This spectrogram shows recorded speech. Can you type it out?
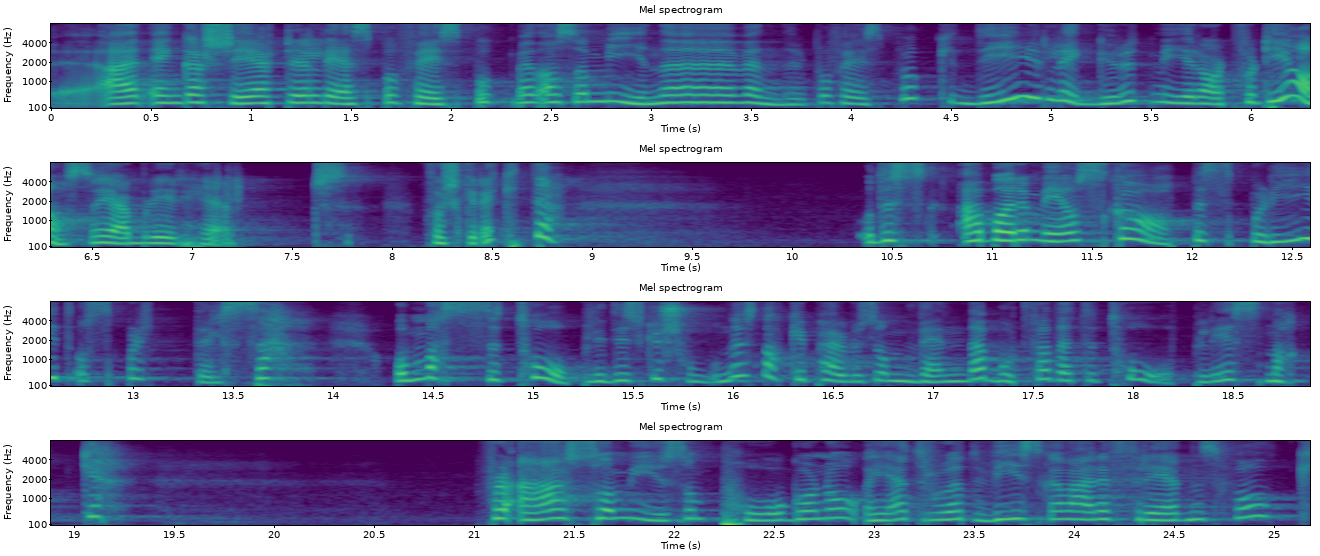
er engasjert eller leser på Facebook, men altså mine venner på Facebook de legger ut mye rart for tida, så jeg blir helt forskrekket. Ja. Og det er bare med å skape splid og splittelse og masse tåpelige diskusjoner snakker Paulus om. Vend deg bort fra dette tåpelige snakket. For det er så mye som pågår nå, og jeg tror at vi skal være fredens folk.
